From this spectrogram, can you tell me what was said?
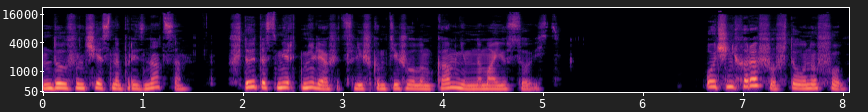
Должен честно признаться, что эта смерть не ляжет слишком тяжелым камнем на мою совесть. Очень хорошо, что он ушел,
